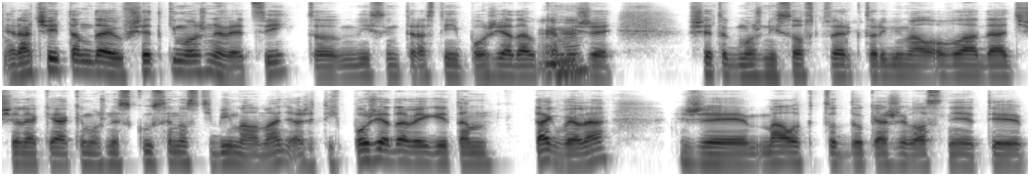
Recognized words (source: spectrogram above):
radšej tam dajú všetky možné veci, to myslím teraz tými požiadavkami, mm-hmm. že všetok možný software, ktorý by mal ovládať, všelijaké aké možné skúsenosti by mal mať a že tých požiadaviek je tam tak veľa, že málo kto dokáže vlastne tie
